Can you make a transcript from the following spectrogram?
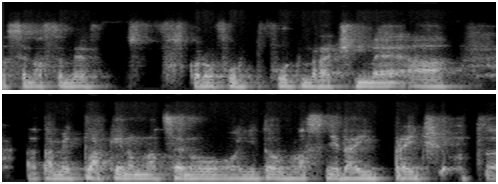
se na sebe skoro furt, furt mračíme a tam je tlak jenom na cenu, oni to vlastně dají pryč od,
